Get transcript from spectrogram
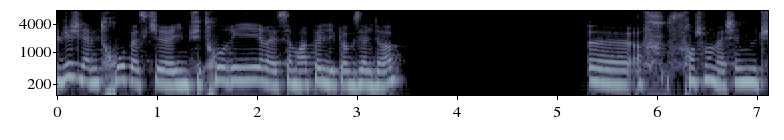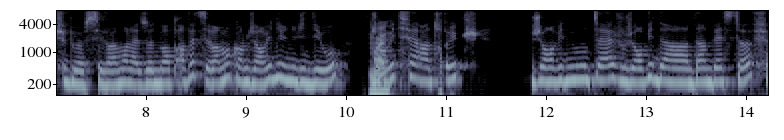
Lui, je l'aime trop parce qu'il me fait trop rire et ça me rappelle l'époque Zelda. Pff, franchement, ma chaîne YouTube, c'est vraiment la zone morte. En fait, c'est vraiment quand j'ai envie d'une vidéo, j'ai Ouais. envie de faire un truc, j'ai envie de montage ou j'ai envie d'un d'un best-of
